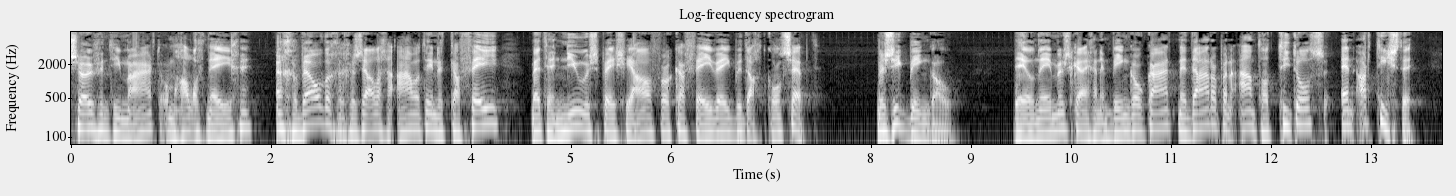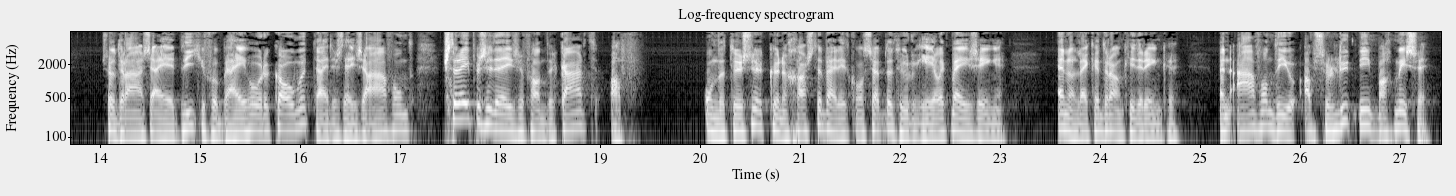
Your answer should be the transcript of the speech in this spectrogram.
17 maart om half negen... een geweldige gezellige avond in het café... met een nieuwe speciaal voor Café Week bedacht concept. Muziek bingo. Deelnemers krijgen een bingo-kaart met daarop een aantal titels en artiesten. Zodra zij het liedje voorbij horen komen tijdens deze avond... strepen ze deze van de kaart af. Ondertussen kunnen gasten bij dit concept natuurlijk heerlijk meezingen... en een lekker drankje drinken. Een avond die u absoluut niet mag missen...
